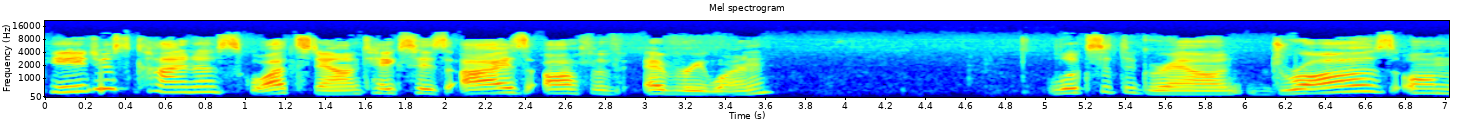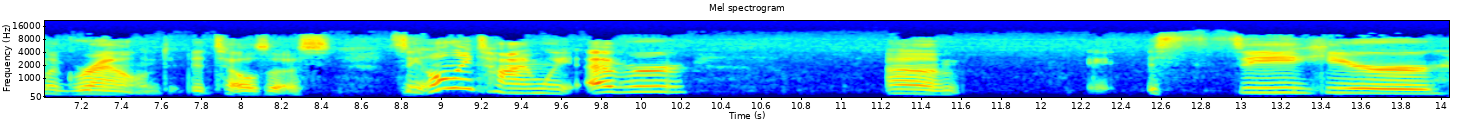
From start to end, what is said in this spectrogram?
He just kind of squats down, takes his eyes off of everyone, looks at the ground, draws on the ground, it tells us. It's the only time we ever um, see, hear,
